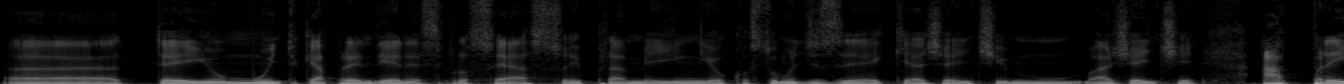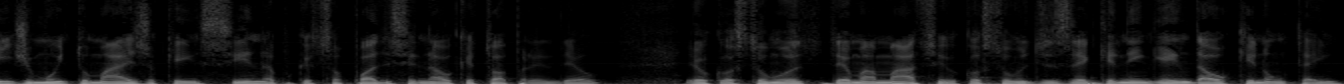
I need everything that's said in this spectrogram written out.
Uh, tenho muito que aprender nesse processo e para mim eu costumo dizer que a gente a gente aprende muito mais do que ensina porque só pode ensinar o que tu aprendeu. Eu costumo ter uma máxima que eu costumo dizer que ninguém dá o que não tem.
